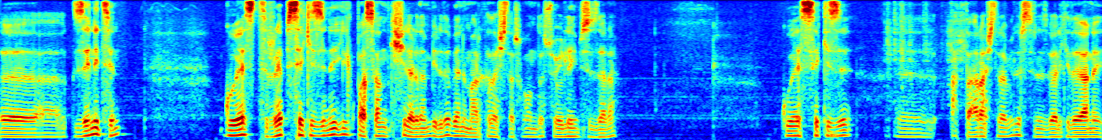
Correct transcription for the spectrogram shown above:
eee, Zenith'in Quest Rap 8'ini ilk basan kişilerden biri de benim arkadaşlar. Onu da söyleyeyim sizlere. Quest 8'i eee, hatta araştırabilirsiniz. Belki de yani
